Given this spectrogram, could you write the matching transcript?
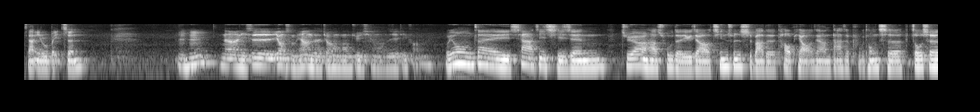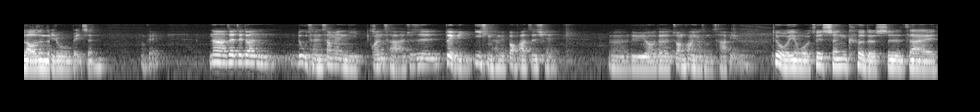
这样一路北征。嗯哼，那你是用什么样的交通工具前往这些地方呢？我用在夏季期间 GR 它出的一个叫青春十八的套票，这样搭着普通车舟车劳顿的一路北征。OK，那在这段路程上面，你观察就是对比疫情还没爆发之前，嗯、旅游的状况有什么差别呢？对我而言，我最深刻的是在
